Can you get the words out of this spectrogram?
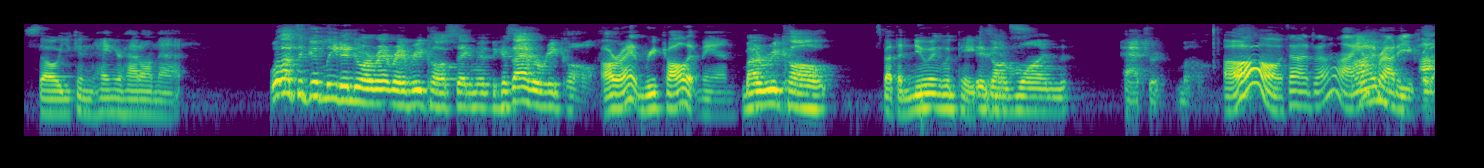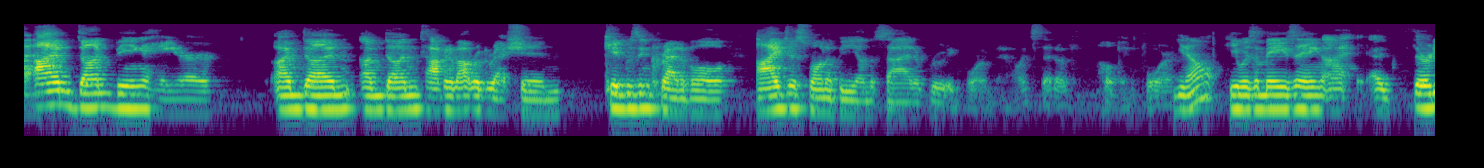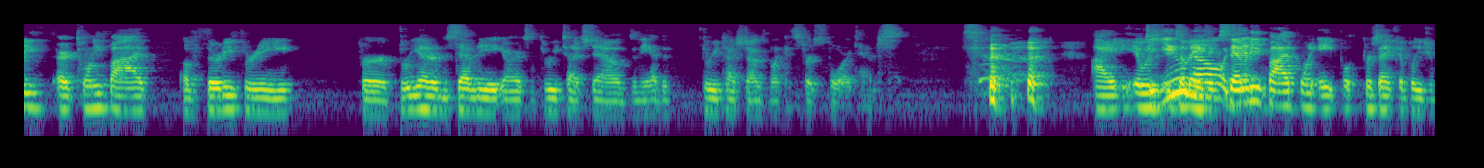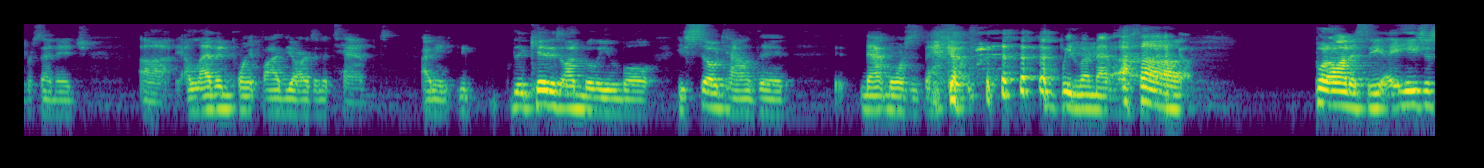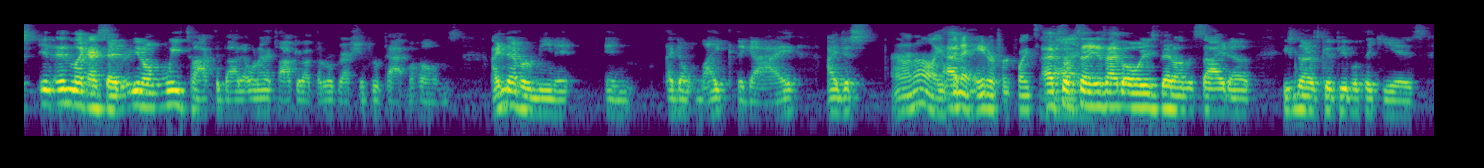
So you can hang your hat on that. Well, that's a good lead into our rant rave recall segment because I have a recall. All right, recall it, man. My recall It's about the New England Patriots. is on one Patrick Mahomes. Oh, that, oh I am I'm- proud of you for that. I, am done being a hater. I'm done. I'm done talking about regression. Kid was incredible. I just want to be on the side of rooting for him now instead of hoping for. you know, He was amazing. I, I 30 or 25 of 33 for 378 yards and three touchdowns, and he had the three touchdowns in like his first four attempts. I it was it's amazing. Seventy five point eight percent completion percentage, uh, eleven point five yards an attempt. I mean, the, the kid is unbelievable. He's so talented. Matt Morris is back up. we learned. Uh, But honestly, eh, he's just and, and like I said, you know, we talked about it when I talk about the regression for Pat Mahomes. I never mean it in I don't like the guy. I just I don't know. He's I- been a hater for quite some that's time. what I'm saying is I've always been on the side of he's not as good as people think he is.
